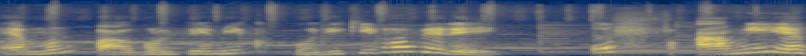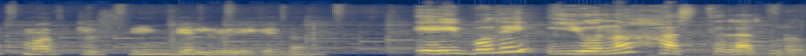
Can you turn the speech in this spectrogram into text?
এমন পাগল প্রেমিক হলি কীভাবে রে? উফ আমি একমাত্র সিঙ্গেল রয়ে গেলাম। এই বলে ইয়োনা হাসতে লাগল।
